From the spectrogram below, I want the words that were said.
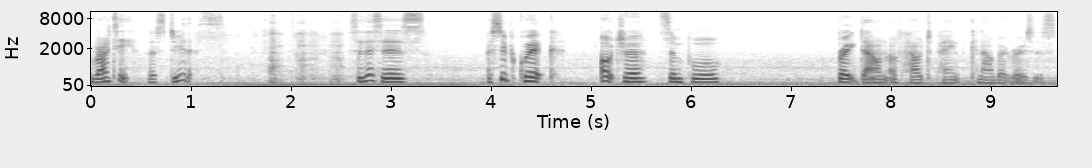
Righty, let's do this. So this is a super quick, ultra simple breakdown of how to paint canal boat roses.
